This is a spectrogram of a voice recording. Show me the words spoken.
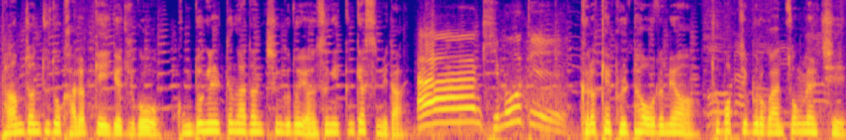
다음 전투도 가볍게 이겨주고 공동 1등 하던 친구도 연승이 끊겼습니다. 아 김호디 그렇게 불타오르며 초밥집으로 간 쏙멸치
